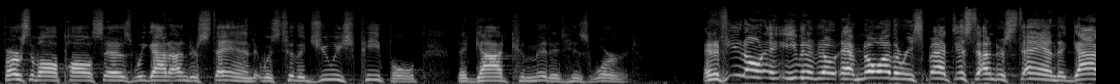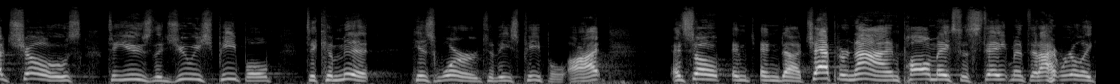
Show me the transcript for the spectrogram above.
First of all, Paul says we got to understand it was to the Jewish people that God committed his word. And if you don't, even if you don't have no other respect, just to understand that God chose to use the Jewish people to commit his word to these people, all right? And so in, in uh, chapter 9, Paul makes a statement that I really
